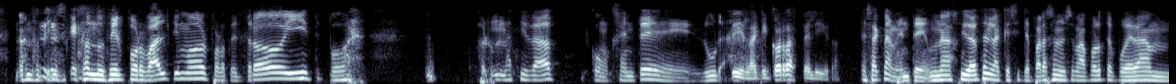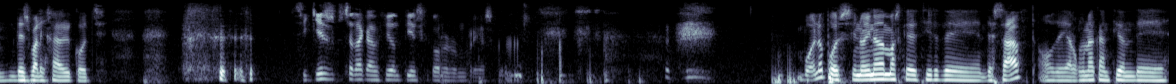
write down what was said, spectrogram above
No, no tienes que conducir por Baltimore, por Detroit, por, por una ciudad con gente dura. Sí, en la que corras peligro. Exactamente. Una ciudad en la que si te paras en un semáforo te puedan desvalijar el coche. Si quieres escuchar la canción tienes que correr un riesgo. Bueno, pues si no hay nada más que decir de, de Shaft o de alguna canción de,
